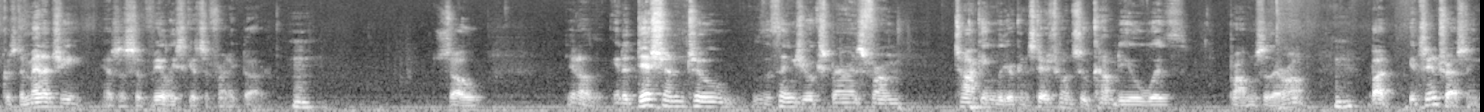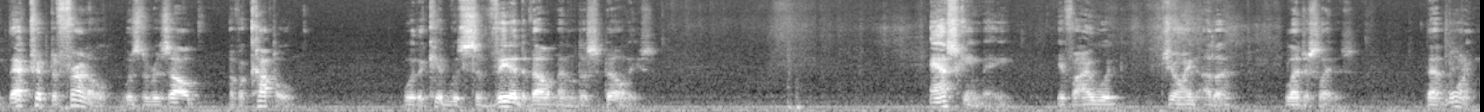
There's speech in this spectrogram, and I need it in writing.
Because Domenici has a severely schizophrenic daughter. Hmm. So, you know, in addition to the things you experience from talking with your constituents who come to you with problems of their own. Mm-hmm. But it's interesting. That trip to Fernald was the result of a couple with a kid with severe developmental disabilities asking me if I would join other legislators that morning.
